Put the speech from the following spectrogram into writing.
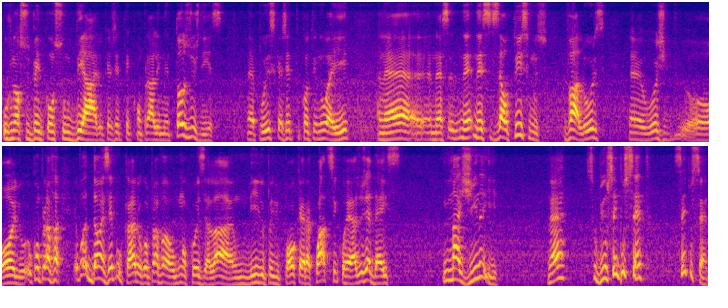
os nossos bens de consumo diário, que a gente tem que comprar alimento todos os dias. Né? Por isso que a gente continua aí né, nessa, nesses altíssimos valores. É, hoje, óleo, eu comprava, eu vou dar um exemplo claro, eu comprava alguma coisa lá, um milho para pipoca, era 4, 5 reais, hoje é 10. Imagina aí, né? Subiu 100%, 100%.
